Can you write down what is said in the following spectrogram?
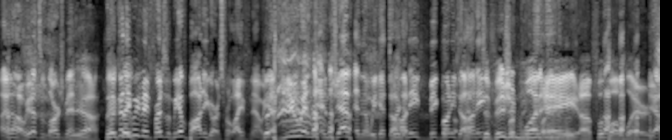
I know we've had some large men. Yeah. But good they- thing we've made friends with. them. We have bodyguards for life now. We got you and, and Jeff, and then we get to Honey, Big Money to Honey. Division One A uh, football players. Yeah.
